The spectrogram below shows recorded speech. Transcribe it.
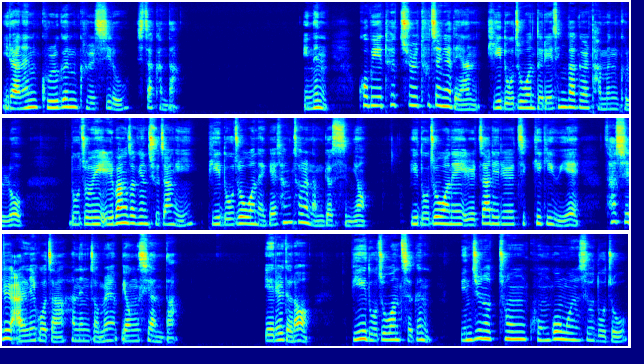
이라는 굵은 글씨로 시작한다. 이는 코비 퇴출 투쟁에 대한 비노조원들의 생각을 담은 글로 노조의 일방적인 주장이 비노조원에게 상처를 남겼으며 비노조원의 일자리를 지키기 위해 사실을 알리고자 하는 점을 명시한다. 예를 들어 비노조원 측은 민주노총 공공운수 노조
